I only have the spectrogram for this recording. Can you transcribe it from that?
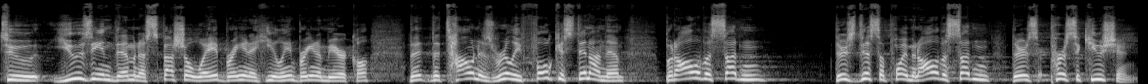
to using them in a special way, bringing a healing, bringing a miracle. The, the town is really focused in on them, but all of a sudden, there's disappointment. All of a sudden, there's persecution.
